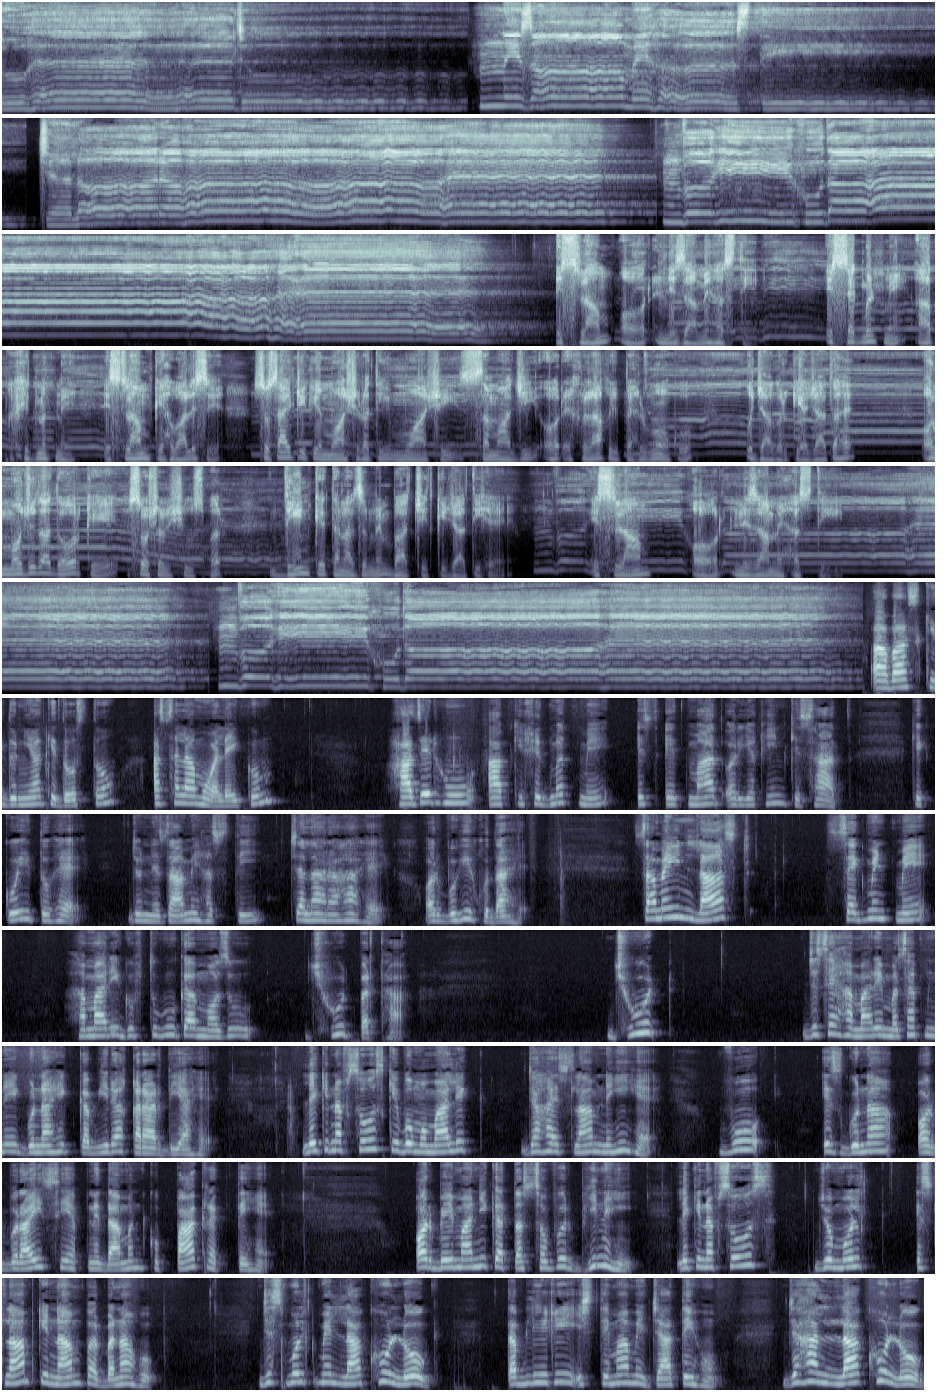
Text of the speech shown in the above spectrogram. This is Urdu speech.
تو ہے جو نظام ہستی چلا رہا ہے، وہی خدا ہے۔ اسلام اور نظام ہستی۔ اس سیگمنٹ میں آپ کی خدمت میں اسلام کے حوالے سے سوسائٹی کے معاشرتی معاشی سماجی اور اخلاقی پہلوؤں کو اجاگر کیا جاتا ہے اور موجودہ دور کے سوشل ایشوز پر دین کے تناظر میں بات چیت کی جاتی ہے۔ اسلام اور نظام ہستی۔ آواز کی دنیا کے دوستوں السلام علیکم۔ حاضر ہوں آپ کی خدمت میں اس اعتماد اور یقین کے ساتھ کہ کوئی تو ہے جو نظام ہستی چلا رہا ہے اور وہی خدا ہے۔ سامعین لاسٹ سیگمنٹ میں ہماری گفتگو کا موضوع جھوٹ پر تھا۔ جھوٹ جسے ہمارے مذہب نے گناہ کبیرہ قرار دیا ہے، لیکن افسوس کہ وہ ممالک جہاں اسلام نہیں ہے، وہ اس گناہ اور برائی سے اپنے دامن کو پاک رکھتے ہیں۔ اور بےمانی کا تصور بھی نہیں، لیکن افسوس، جو ملک اسلام کے نام پر بنا ہو، جس ملک میں لاکھوں لوگ تبلیغی اجتماع میں جاتے ہوں، جہاں لاکھوں لوگ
